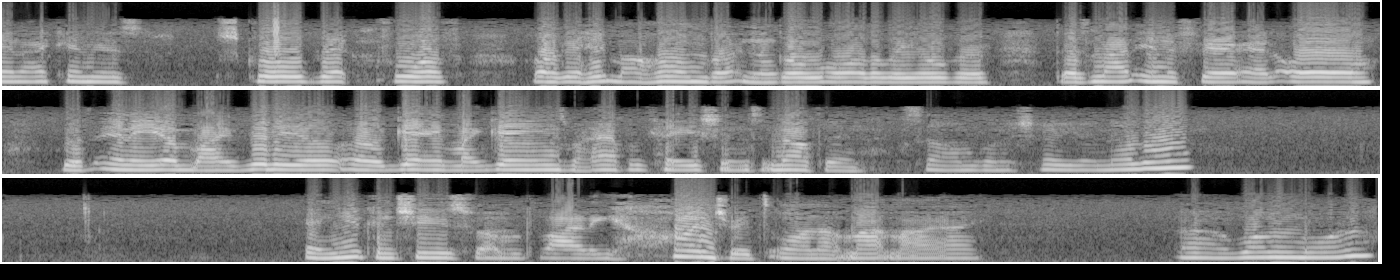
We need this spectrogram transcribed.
And I can just scroll back and forth or I can hit my home button and go all the way over. Does not interfere at all with any of my video uh, game my games my applications nothing. So I'm going to show you another one. And you can choose from probably hundreds on uh, my my uh, one more.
